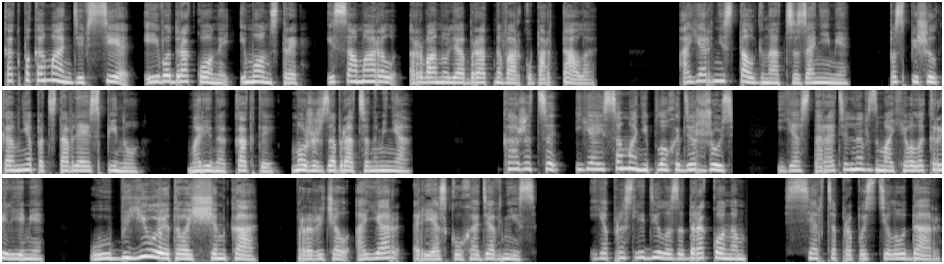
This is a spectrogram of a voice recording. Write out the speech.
Как по команде все, и его драконы, и монстры, и сам Арл рванули обратно в арку портала. Аяр не стал гнаться за ними, поспешил ко мне, подставляя спину. «Марина, как ты? Можешь забраться на меня?» «Кажется, я и сама неплохо держусь». Я старательно взмахивала крыльями. «Убью этого щенка!» — прорычал Аяр, резко уходя вниз. Я проследила за драконом. Сердце пропустило удар.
